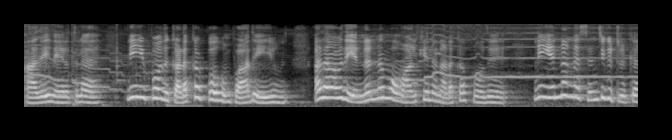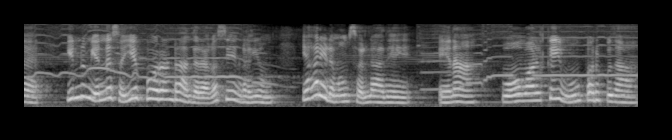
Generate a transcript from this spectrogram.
அதே நேரத்தில் நீ இப்போது கடக்கப் போகும் பாதையையும் அதாவது என்னென்ன உன் வாழ்க்கையில் நடக்க போகுது நீ என்னென்ன செஞ்சுக்கிட்டு இருக்க இன்னும் என்ன செய்ய போறன்ற அந்த ரகசியங்களையும் யாரிடமும் சொல்லாதே. ஏன்னா உன் வாழ்க்கை உன் பொறுப்பு தான்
